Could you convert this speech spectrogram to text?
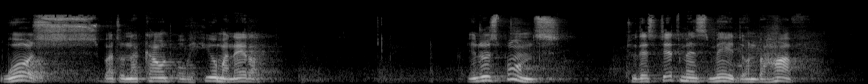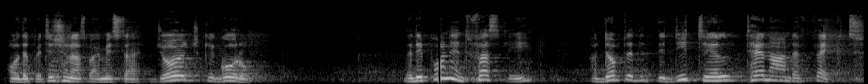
was but on account of human error. In response to the statements made on behalf of the petitioners by Mr. George Kegoro, the deponent firstly adopted the detailed tenor and effect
